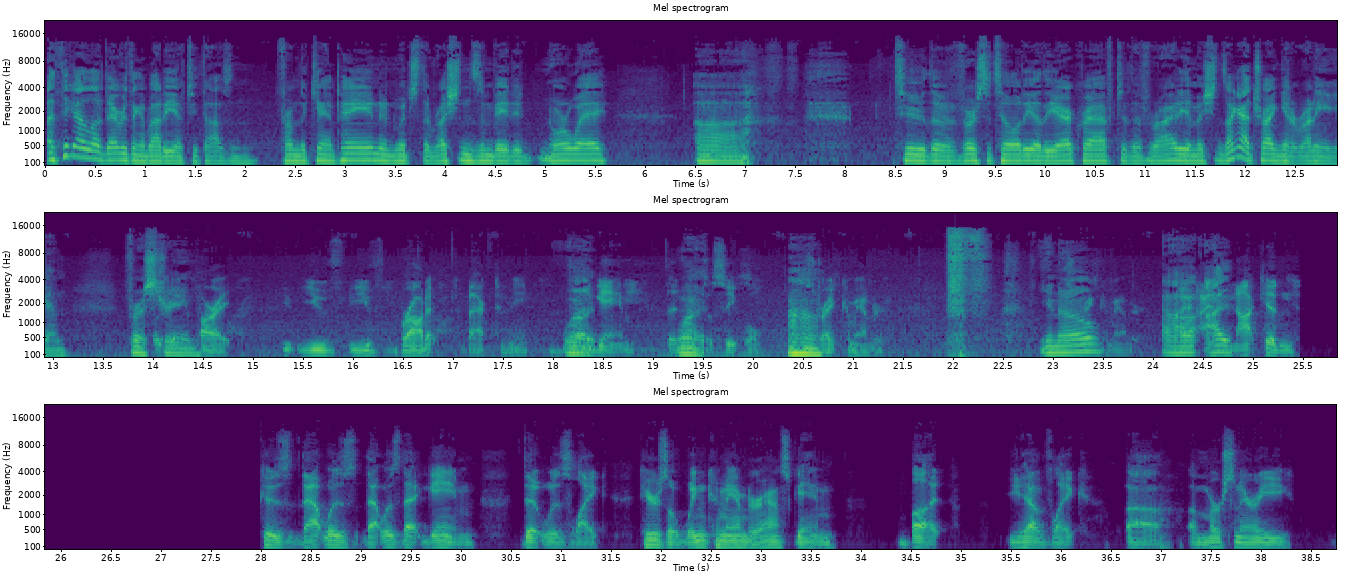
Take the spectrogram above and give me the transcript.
I think I loved everything about EF two thousand from the campaign in which the Russians invaded Norway, uh, to the versatility of the aircraft, to the variety of missions. I gotta try and get it running again for a stream. All right, you, you've you've brought it back to me. The game that What? needs a sequel. Uh-huh. Strike Commander. You know, Commander. uh, I, I'm not kidding. Because that was that was that game that was like, here's a wing commander ass game, but you have like uh, a mercenary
